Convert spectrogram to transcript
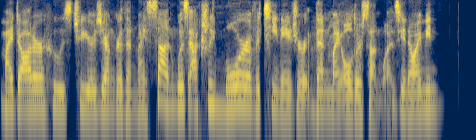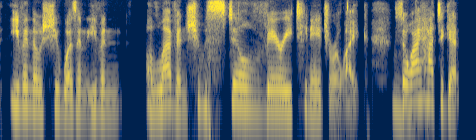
my daughter who's two years younger than my son was actually more of a teenager than my older son was you know i mean even though she wasn't even 11 she was still very teenager like so Mhm. i had to get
